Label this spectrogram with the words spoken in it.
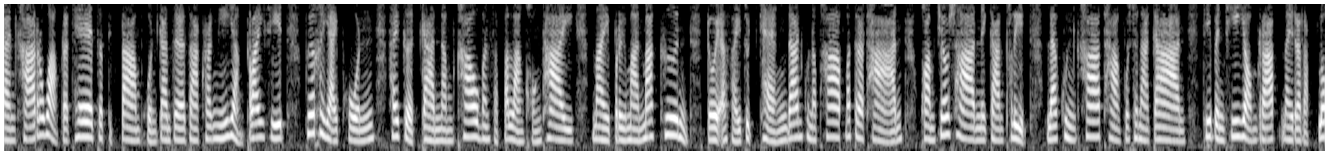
การค้าระหว่างประเทศจะติดตามผลการเจรจาครั้งนี้อย่างใกล้ชิด เพื่อขยายผลให้เกิดการนำเข้ามันสำปะหลังของไทย ในปริมาณมากขึ้น โดยอาศัยจุดแข็งด้านคุณภาพมาตรฐาน ความเชี่ยวชาญในการผลิต และคุณค่าทางโภชนาการ ที่เป็นที่ยอมรับในระดับโล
